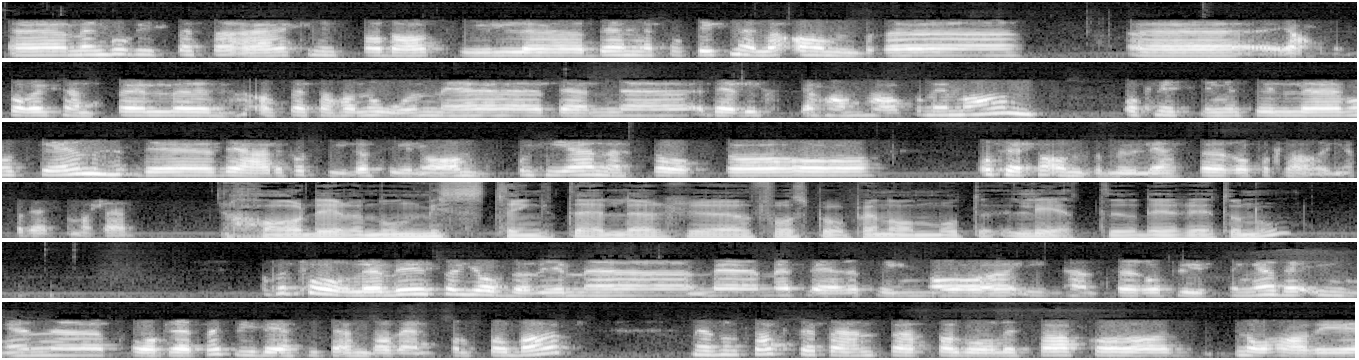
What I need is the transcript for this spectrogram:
Eh, men hvorvidt dette er knytta til denne konflikten eller andre ja, F.eks. Eh, at dette har noe med den, eh, det virket han har som imam og knytningen til eh, moskeen, det, det, er det for tidlig å si noe om. Politiet er nødt til også å, å se på andre muligheter og forklaringer på det som har skjedd. Har dere noen mistenkte, eller for å spørre på en annen måte, leter dere etter noen? Altså, foreløpig så jobber vi med, med, med, flere ting og innhenter opplysninger. Det er ingen pågrepet. Vi vet ikke enda hvem som står bak. Men som sagt, dette er en svært alvorlig sak. og Nå har vi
